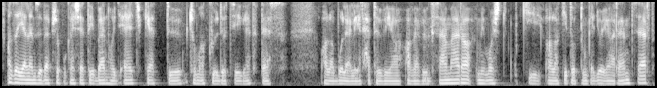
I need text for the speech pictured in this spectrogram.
Az a jellemző webshopok esetében, hogy egy-kettő csomagküldő céget tesz alapból elérhetővé a, a vevők számára. Mi most kialakítottunk egy olyan rendszert,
